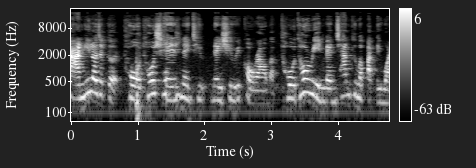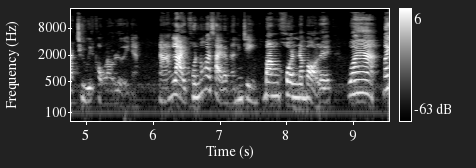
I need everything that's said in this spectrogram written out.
การที่เราจะเกิด total change ในในชีวิตของเราแบบ total reinvention คือมาปฏิวัติชีวิตของเราเลยเนี่ย นะหลายคนต้องอาศัยแบบนั้นจริง ๆ บางคนนะบอกเลยว่าไม่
